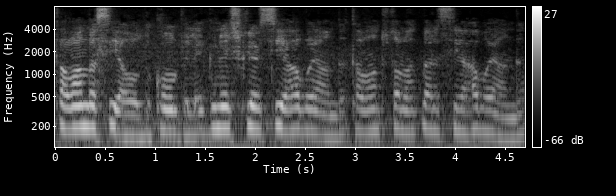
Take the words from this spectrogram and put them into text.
Tavan da siyah oldu komple. Güneşlikler siyaha boyandı. Tavan tutamakları siyaha boyandı.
